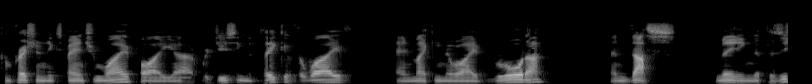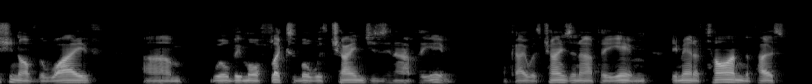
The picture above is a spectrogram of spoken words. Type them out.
compression and expansion wave by uh, reducing the peak of the wave and making the wave broader and thus meaning the position of the wave um, will be more flexible with changes in RPM. Okay, with changes in RPM, the amount of time the post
